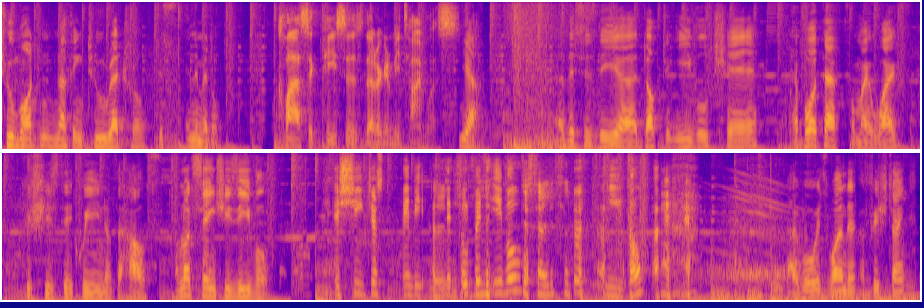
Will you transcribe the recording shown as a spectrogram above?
too modern, nothing too retro, just in the middle. Classic pieces that are going to be timeless. Yeah. Uh, this is the uh, Dr. Evil chair. I bought that for my wife because she's the queen of the house. I'm not saying she's evil. Is she just maybe a little bit evil? Just a little bit evil. I've always wanted a fish tank.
